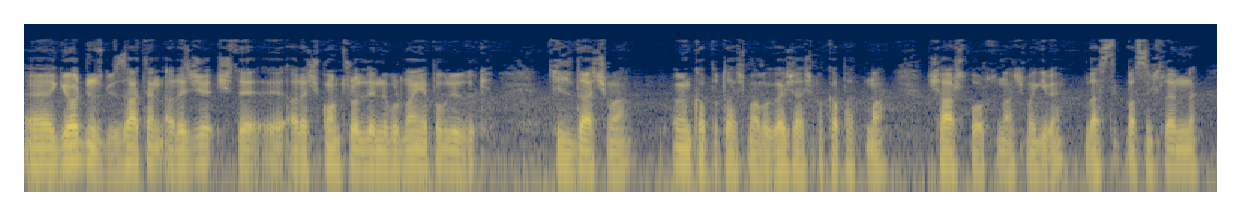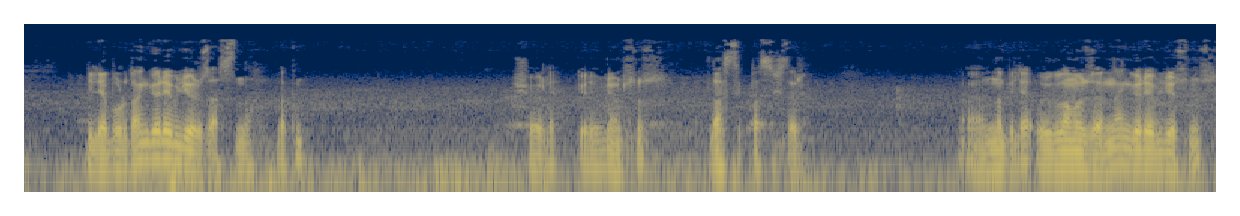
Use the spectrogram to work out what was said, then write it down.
E, gördüğünüz gibi zaten aracı işte e, araç kontrollerini buradan yapabiliyorduk. Kilidi açma, ön kaputu açma, bagajı açma, kapatma, şarj portunu açma gibi lastik basınçlarını bile buradan görebiliyoruz aslında. Bakın. Şöyle görebiliyor musunuz? Lastik basınçları bile uygulama üzerinden görebiliyorsunuz.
